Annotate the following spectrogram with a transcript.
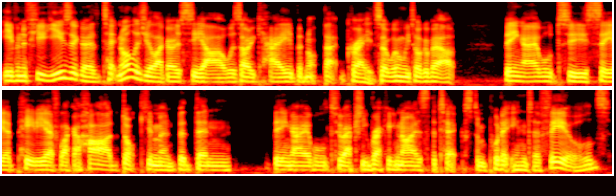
even a few years ago, the technology like OCR was okay, but not that great. So when we talk about being able to see a PDF like a hard document, but then being able to actually recognize the text and put it into fields,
